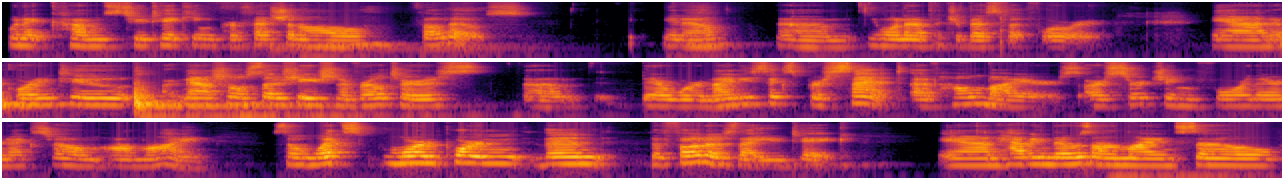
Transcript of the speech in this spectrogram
when it comes to taking professional photos. You know, um, you want to put your best foot forward. And according to National Association of Realtors, um, there were 96% of home buyers are searching for their next home online. So what's more important than the photos that you take and having those online so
